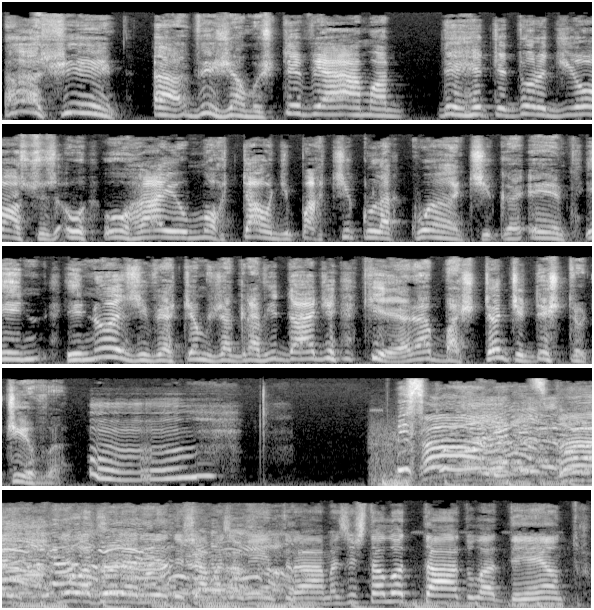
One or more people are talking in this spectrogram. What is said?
Ah, sim. Ah, vejamos, teve a arma derretedora de ossos, o, o raio mortal de partícula quântica. E, e, e nós invertemos a gravidade, que era bastante destrutiva. Hum. Ai, ai, eu adoraria deixar mais alguém entrar, mas está lotado lá dentro.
